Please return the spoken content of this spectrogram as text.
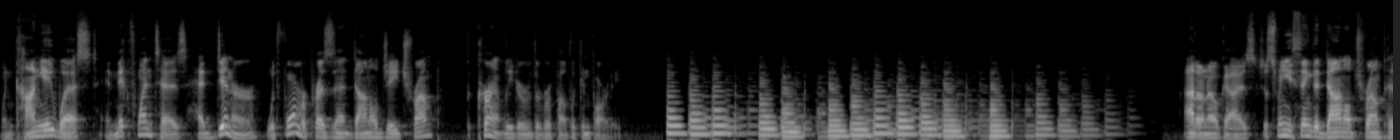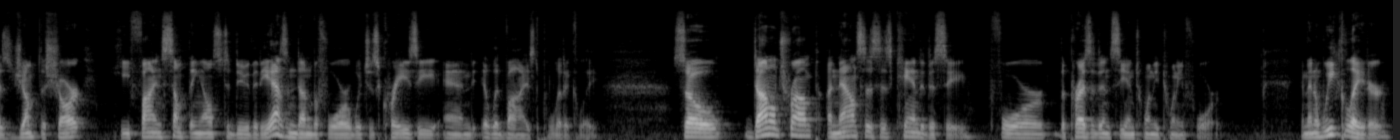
when Kanye West and Nick Fuentes had dinner with former President Donald J. Trump, the current leader of the Republican Party. I don't know, guys. Just when you think that Donald Trump has jumped the shark, he finds something else to do that he hasn't done before, which is crazy and ill advised politically. So, Donald Trump announces his candidacy for the presidency in 2024. And then a week later,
